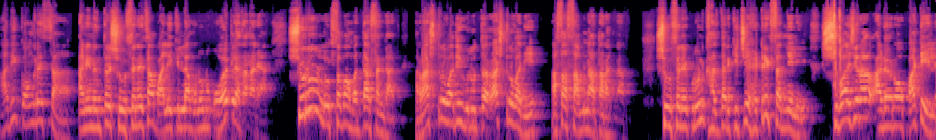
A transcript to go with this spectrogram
आधी काँग्रेसचा आणि नंतर शिवसेनेचा बालेकिल्ला म्हणून ओळखल्या जाणाऱ्या शिरूर लोकसभा मतदारसंघात राष्ट्रवादी विरुद्ध राष्ट्रवादी असा सामना आता रंगणार. शिवसेनेकडून खासदारकीची हॅट्रिक साधलेले शिवाजीराव आढळराव पाटील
